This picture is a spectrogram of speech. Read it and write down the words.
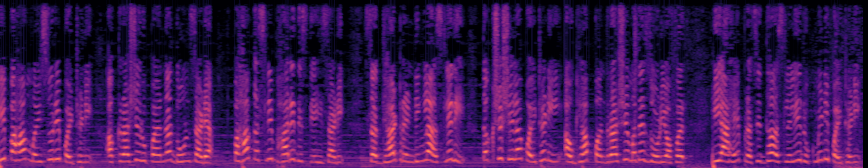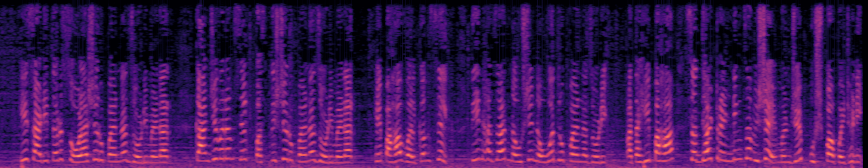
ही पहा मैसुरी पैठणी अकराशे रुपयांना दोन साड्या. पहा कसली भारी दिसते ही साडी. सध्या ट्रेंडिंगला असलेली तक्षशिला पैठणी अवघ्या पंधराशे मध्ये जोडी ऑफर ही आहे प्रसिद्ध असलेली रुक्मिणी पैठणी. ही साडी तर सोळाशे रुपयांना जोडी मिळणार. कांजीवरम सिल्क पस्तीसशे रुपयांना जोडी मिळणार. हे पहा वेलकम सिल्क तीन हजार नऊशे नव्वद रुपयांना जोडी. आता ही पहा सध्या ट्रेंडिंगचा विषय म्हणजे पुष्पा पैठणी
